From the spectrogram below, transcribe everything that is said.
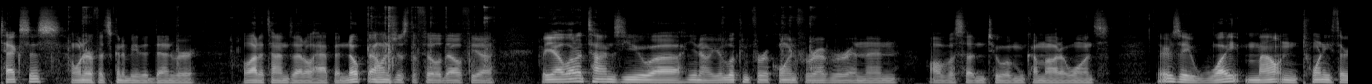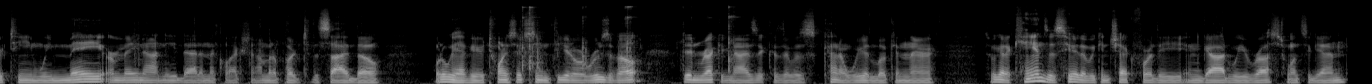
Texas. I wonder if it's going to be the Denver. A lot of times that'll happen. Nope, that one's just the Philadelphia. But yeah, a lot of times you uh, you know you're looking for a coin forever, and then all of a sudden two of them come out at once. There's a White Mountain 2013. We may or may not need that in the collection. I'm going to put it to the side though. What do we have here? 2016 Theodore Roosevelt. Didn't recognize it because it was kind of weird looking there. So we got a Kansas here that we can check for the In God We Rust once again.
